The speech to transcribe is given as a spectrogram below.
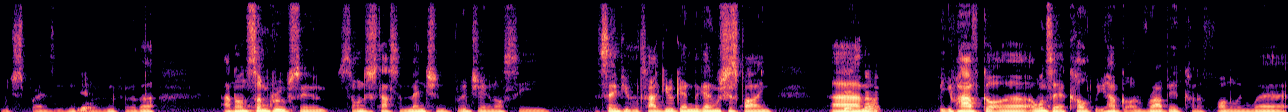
which spreads even yeah. further and further. And on some groups, you know, someone just has to mention bridging, and I'll see the same people tag you again and again, which is fine. Um, yeah, nice but you have got a I wouldn't say a cult, but you have got a rabid kind of following where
